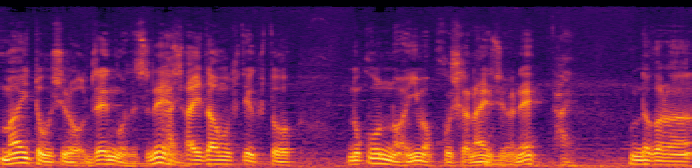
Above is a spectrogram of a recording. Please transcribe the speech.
前と後ろ前後ですね、はい、祭壇をしていくと残るのは今ここしかないですよね、はい、だから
